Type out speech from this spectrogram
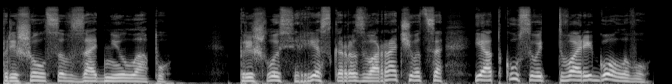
пришелся в заднюю лапу. Пришлось резко разворачиваться и откусывать твари голову.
